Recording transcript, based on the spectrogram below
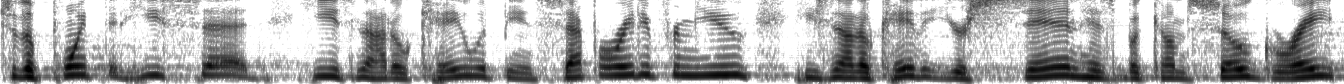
to the point that he said he's not okay with being separated from you. He's not okay that your sin has become so great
